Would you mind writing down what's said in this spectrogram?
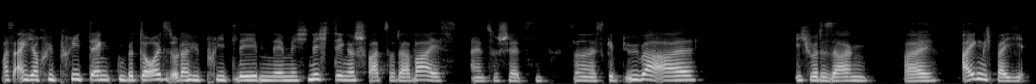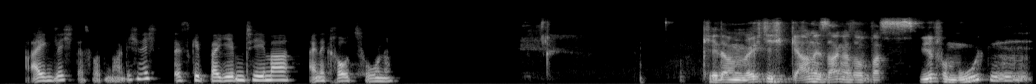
was eigentlich auch Hybriddenken bedeutet oder Hybridleben, nämlich nicht Dinge schwarz oder weiß einzuschätzen, sondern es gibt überall, ich würde sagen, bei, eigentlich bei, je, eigentlich, das Wort mag ich nicht, es gibt bei jedem Thema eine Grauzone. Okay, dann möchte ich gerne sagen, also was wir vermuten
